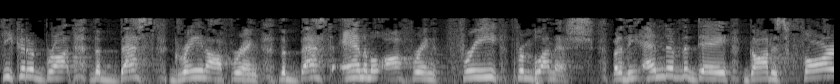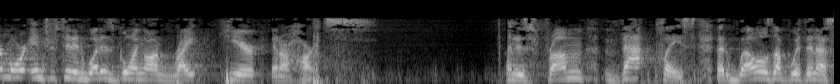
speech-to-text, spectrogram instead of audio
He could have brought the best grain offering, the best animal offering free from blemish. But at the end of the day, God is far more interested in what is going on right here in our hearts. And it is from that place that wells up within us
